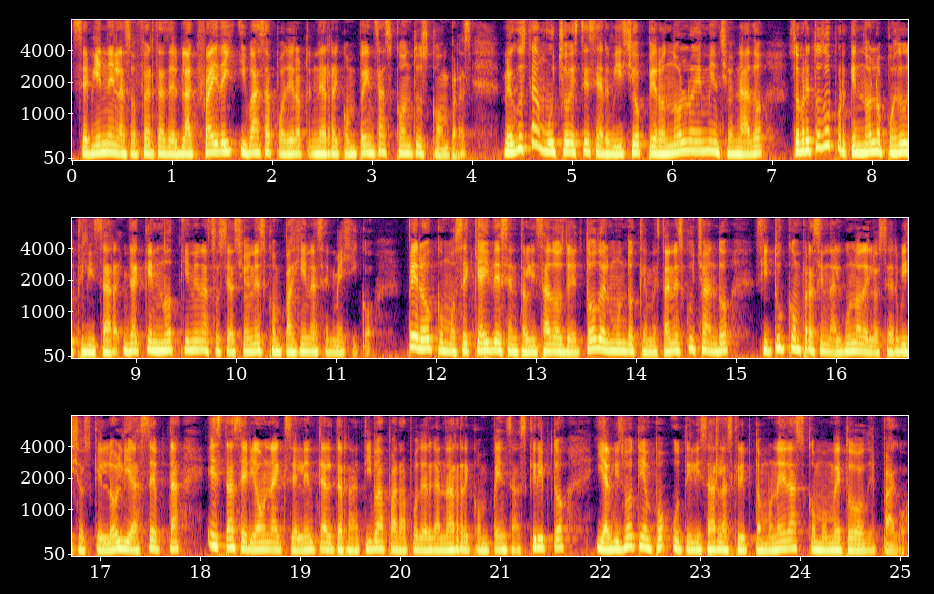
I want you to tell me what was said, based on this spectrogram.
se vienen las ofertas del Black Friday y vas a poder obtener recompensas con tus compras. Me gusta mucho este servicio, pero no lo he mencionado, sobre todo porque no lo puedo utilizar ya que no tienen asociaciones con páginas en México. Pero como sé que hay descentralizados de todo el mundo que me están escuchando, si tú compras en alguno de los servicios que Loli acepta, esta sería una excelente alternativa para poder ganar recompensas cripto y al mismo tiempo utilizar las criptomonedas como método de pago.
